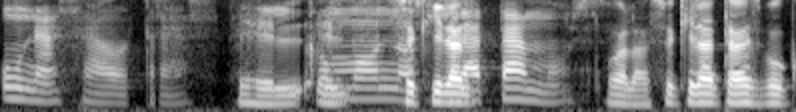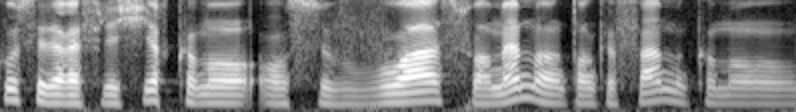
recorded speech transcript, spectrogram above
unas a otras, Et elle- cómo ce tratamos. Voilà, ce qui l'intéresse beaucoup, c'est de réfléchir comment on se voit soi-même en tant que femme, comment,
